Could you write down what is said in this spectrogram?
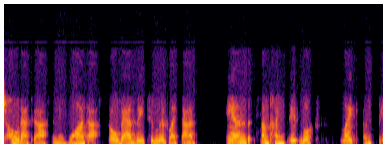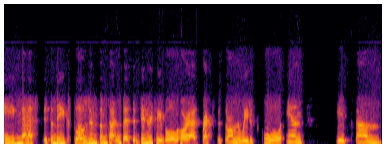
show that to us and they want us so badly to live like that. And sometimes it looks like a big mess. It's a big explosion sometimes at the dinner table or at breakfast or on the way to school. And it's, um,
